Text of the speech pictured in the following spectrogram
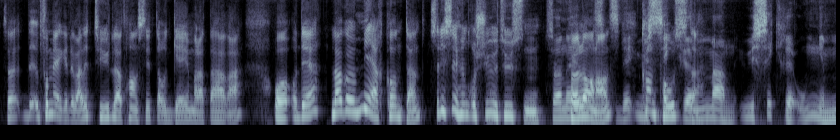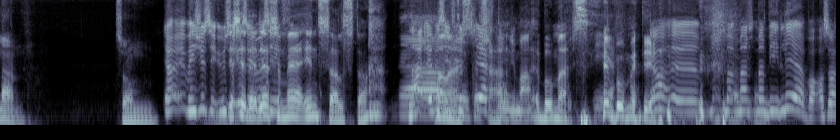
Så det, for meg er det veldig tydelig at han sitter og gamer dette her. eh. Og, og det lager jo mer content, så disse 120 000 så han er- følgerne hans kan usikre poste. menn, usikre unge menn som Ja, jeg vil ikke si Ikke usikker. det er det si- som er incels, da? Nei, jeg vil si frustrerte unge menn. Jeg bommet. Jeg bommet Ja, igjen. eh, men, men, men vi lever Altså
